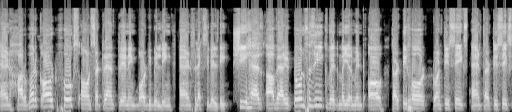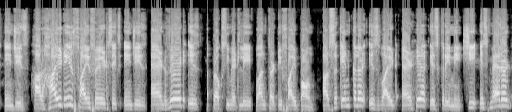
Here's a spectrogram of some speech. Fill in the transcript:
and her workout focus on strength training, bodybuilding and flexibility. She has a very toned physique with measurement of 34, 26 and 36 inches. Her height is 5 feet 6 inches and weight is approximately 135 pound. Her skin color is white and hair is creamy. She is married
